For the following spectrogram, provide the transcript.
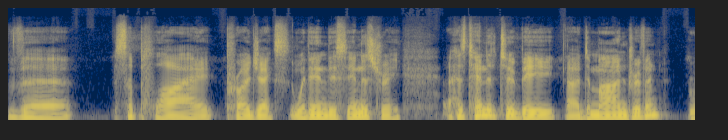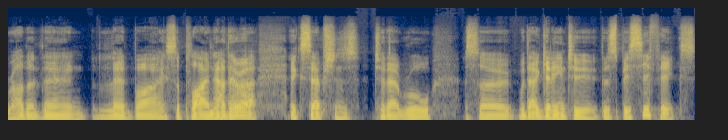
the supply projects within this industry has tended to be uh, demand driven rather than led by supply. Now, there are exceptions to that rule. So, without getting into the specifics,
